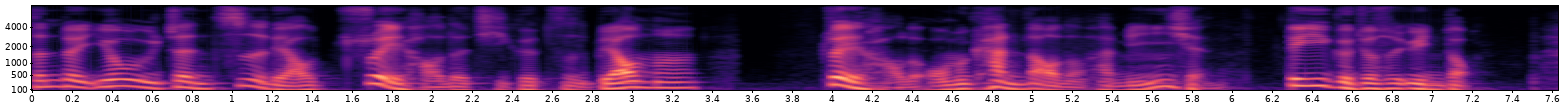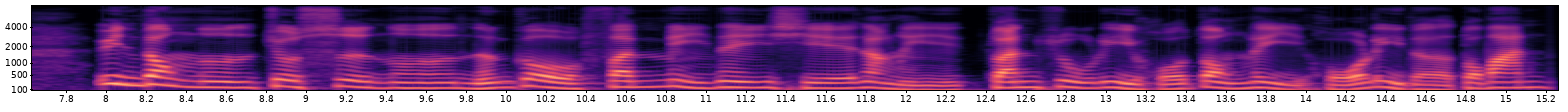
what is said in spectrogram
针对忧郁症治疗最好的几个指标呢，最好的我们看到的很明显的，第一个就是运动。运动呢，就是呢，能够分泌那一些让你专注力、活动力、活力的多巴胺，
